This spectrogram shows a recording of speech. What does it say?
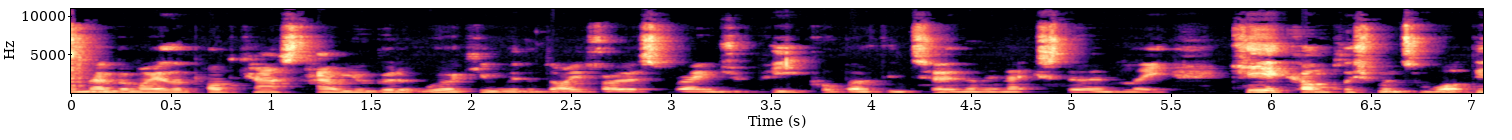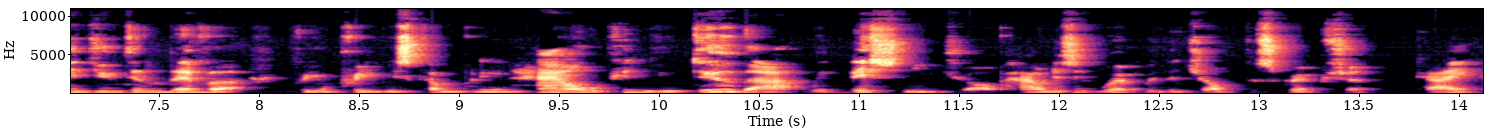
Remember my other podcast, how you're good at working with a diverse range of people, both internally and externally. Key accomplishments, what did you deliver for your previous company, and how can you do that with this new job? How does it work with the job description? Okay,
